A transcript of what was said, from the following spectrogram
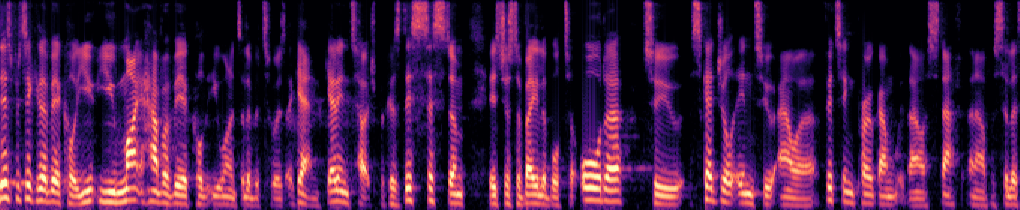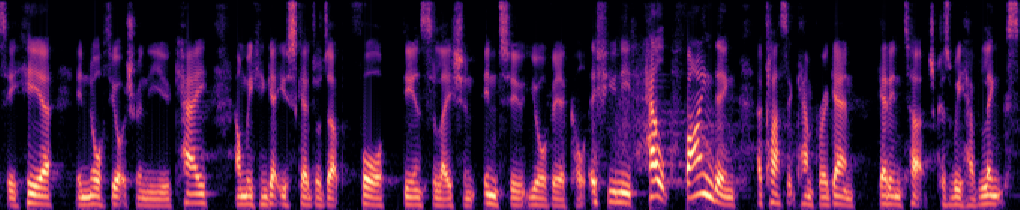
this particular vehicle, you, you might have a vehicle that you want to deliver to us. Again, get in touch because this system is just available to order, to schedule into our fitting program with our staff and our facility here in North Yorkshire in the UK, and we can get you scheduled up for the installation into your vehicle. If you need help finding a classic camper again, get in touch because we have links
